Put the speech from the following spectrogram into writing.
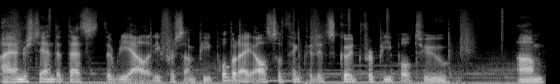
I understand that that's the reality for some people, but I also think that it's good for people to um,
